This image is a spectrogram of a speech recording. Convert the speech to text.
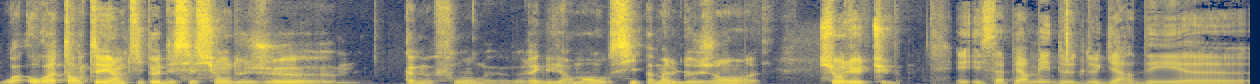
ou, à tenter un petit peu des sessions de jeux euh, comme font régulièrement aussi pas mal de gens sur YouTube. Et, ça permet de, garder euh,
